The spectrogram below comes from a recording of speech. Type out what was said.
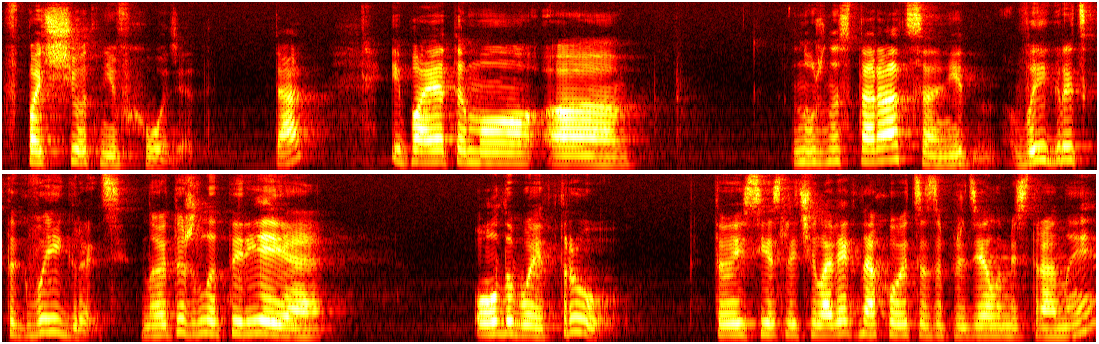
в подсчет не входят. Так? И поэтому э, нужно стараться не выиграть, так выиграть. Но это же лотерея all the way through. То есть, если человек находится за пределами страны,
